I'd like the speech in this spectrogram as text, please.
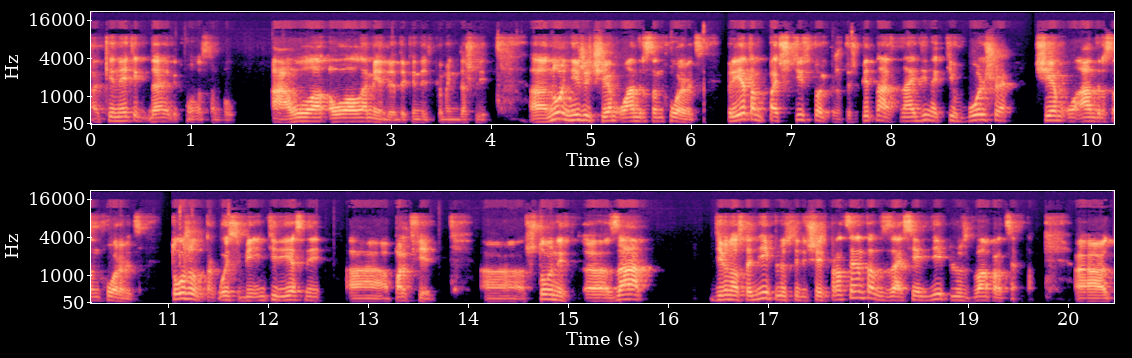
Kinetic, да, или кто у нас там был? А, у, у Аламеды до кинетика мы не дошли. А, но ниже, чем у Андерсон Хоровиц. При этом почти столько же, то есть 15 на 1 актив больше, чем у Андерсон Хоровиц. Тоже вот такой себе интересный а, портфель. А, что у них а, за 90 дней плюс 36%, за 7 дней плюс 2%. А,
